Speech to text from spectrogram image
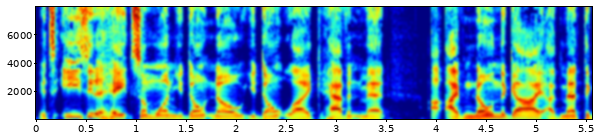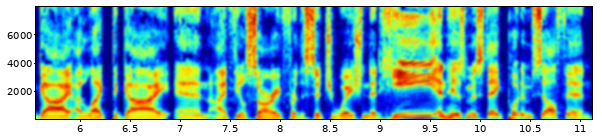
it's easy to hate someone you don't know, you don't like, haven't met. I've known the guy, I've met the guy, I like the guy, and I feel sorry for the situation that he and his mistake put himself in.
